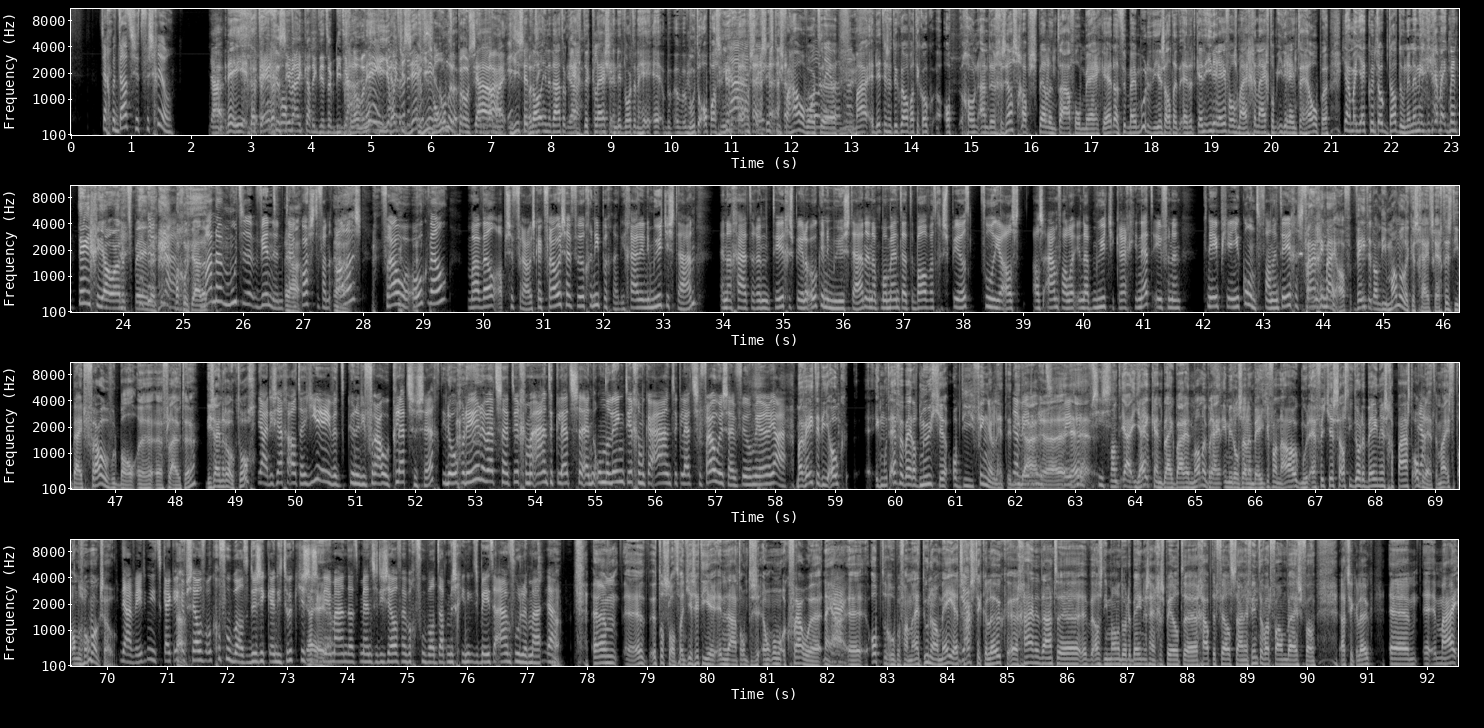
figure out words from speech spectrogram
Zeg maar, dat is het verschil. ja nee, dat, Ergens in mij kan ik dit ook niet Ja, geloven. nee, wat je zegt is hier komt 100% er- ja, waar. maar hier zit wel ik- inderdaad ook ja. echt de clash. En dit wordt een he- eh, we- we moeten oppassen niet dat een seksistisch verhaal wordt. Oh, nee, eh, maar- maar dit is natuurlijk wel wat ik ook op, gewoon aan de gezelschapsspellentafel merk. Hè, dat mijn moeder, die is altijd, en dat kent iedereen volgens mij, geneigd om iedereen te helpen. Ja, maar jij kunt ook dat doen. En dan denk ik, ja, maar ik ben tegen jou aan het spelen. Ja. Maar goed, ja, dat, Mannen moeten winnen ten Ja. koste van Ja. alles. Vrouwen ook wel, maar wel op zijn vrouwen. Kijk, vrouwen zijn veel geniepiger. Die gaan in de muurtje staan. En dan gaat er een tegenspeler ook in de muur staan. En op het moment dat de bal wordt gespeeld, voel je als, als aanvaller in dat muurtje, krijg je net even een kneepje in je kont van een tegenstander. vraag ik mij af, weten dan die mannelijke scheidsrechters die bij het vrouwenvoetbal eh, eh, fluiten, die zijn er ook, toch? Ja, die zeggen altijd, jee, wat kunnen die vrouwen kletsen, zeg. Die lopen de hele wedstrijd tegen me aan te kletsen... en onderling tegen elkaar aan te kletsen. Vrouwen zijn veel meer, ja... Maar weten die ook... Ik moet even bij dat muurtje op die vinger letten. Ja, die weet ik daar, niet. eh, Weet ik eh, niet precies. Want ja, jij Ja. kent blijkbaar het mannenbrein inmiddels wel een beetje van... nou, ik moet eventjes, als die door de benen is gepaast, opletten. Maar is dat andersom ook zo? Ja, weet ik niet. Kijk, ik Ja. heb zelf ook gevoetbald. Dus ik ken die trucjes. Ja, dus ik neem aan dat mensen die zelf hebben gevoetbald... dat misschien iets beter aanvoelen. Maar ja, Ehm, eh, tot slot, want je zit hier inderdaad om, te, om, om ook vrouwen nou ja, eh, op te roepen van... eh, doe nou mee, het is Ja. hartstikke leuk. Eh, ga inderdaad, als die mannen door de benen zijn gespeeld... ga op het veld staan en vind er wat van. Wijze van, hartstikke leuk. Ehm, eh, maar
